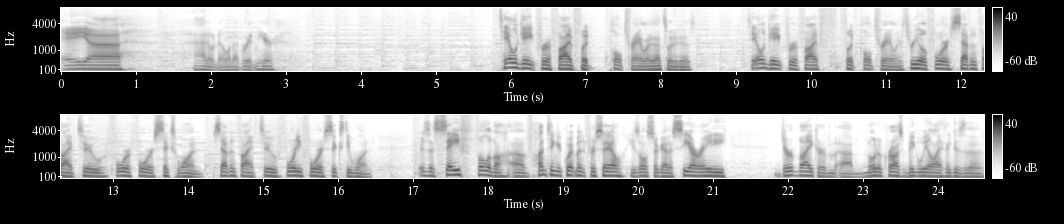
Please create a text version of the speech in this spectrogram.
a. Uh, I don't know what I've written here. Tailgate for a five foot pull trailer. That's what it is. Tailgate for a five foot pull trailer. 304 752 4461. 752 4461. There's a safe full of, uh, of hunting equipment for sale. He's also got a CR80 dirt bike or uh, motocross big wheel, I think is the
